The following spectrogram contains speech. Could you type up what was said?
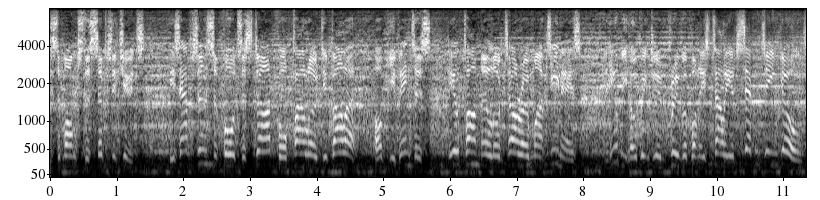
is amongst the substitutes. His absence affords a start for Paulo Dybala of Juventus. He'll partner Lautaro Martinez, and he'll be hoping to improve upon his tally of 17 goals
